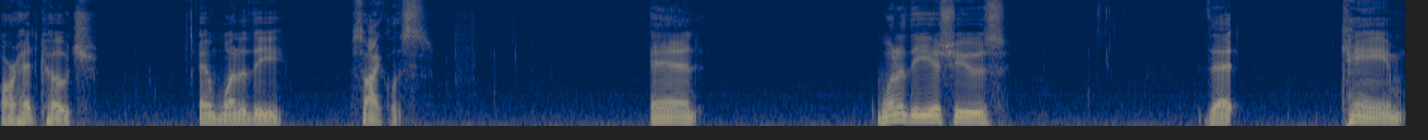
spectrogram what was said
our head coach and one of the cyclists. And one of the issues that came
